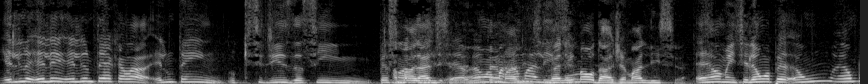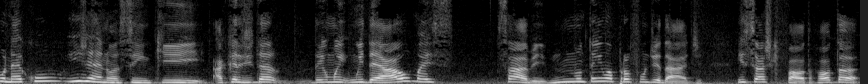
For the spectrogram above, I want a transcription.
Ele, ele, ele não tem aquela. Ele não tem o que se diz assim. Personalidade. malícia, é, é não uma, é malícia. malícia. Não é nem maldade, é malícia. É realmente, ele é, uma, é, um, é um boneco ingênuo, assim, que acredita, tem uma- um ideal, mas, sabe, não tem uma profundidade. Isso eu acho que falta. Falta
